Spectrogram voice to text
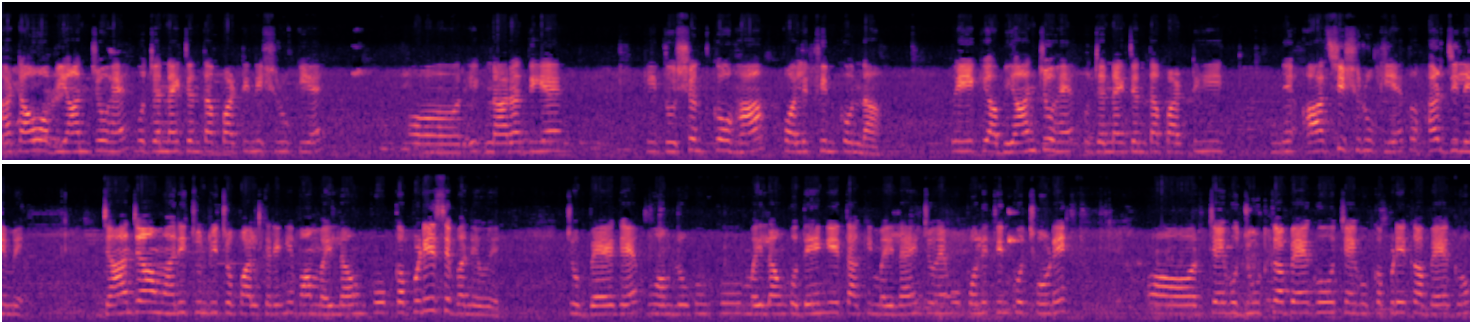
हटाओ अभियान जो है, वो जननायक जनता पार्टी ने शुरू किया है और एक नारा दिया है कि दुष्यंत को हाँ पॉलीथीन को ना। तो एक अभियान जो है, वो जननायक जनता पार्टी ने आज से शुरू किया है तो हर ज़िले में जहाँ जहाँ हमारी चुनरी चौपाल करेंगे, वहाँ महिलाओं को कपड़े से बने हुए जो बैग है, वो हम लोगों को, महिलाओं को देंगे ताकि महिलाएँ जो हैं, वो पॉलीथीन को छोड़ें और चाहे वो जूट का बैग हो, चाहे वो कपड़े का बैग हो,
